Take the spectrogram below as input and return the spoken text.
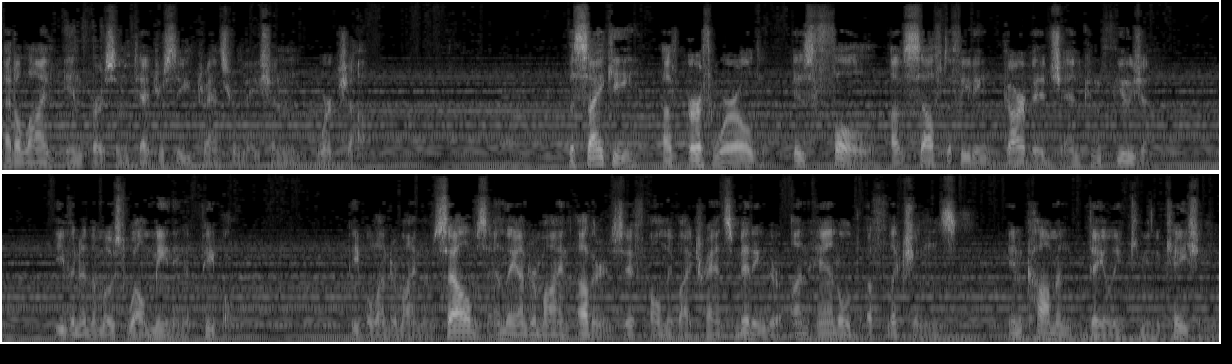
at a live in-person Tetraseed Transformation workshop. The psyche of Earth World is full of self-defeating garbage and confusion, even in the most well-meaning of people. People undermine themselves and they undermine others, if only by transmitting their unhandled afflictions in common daily communication.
